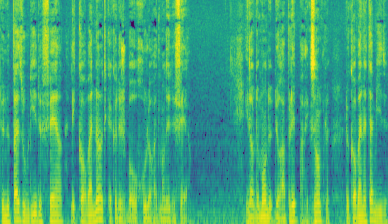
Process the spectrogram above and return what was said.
de ne pas oublier de faire les corbanotes qu'Akadosh Baruch Hu leur a demandé de faire. Il leur demande de rappeler, par exemple, le korban atamid.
